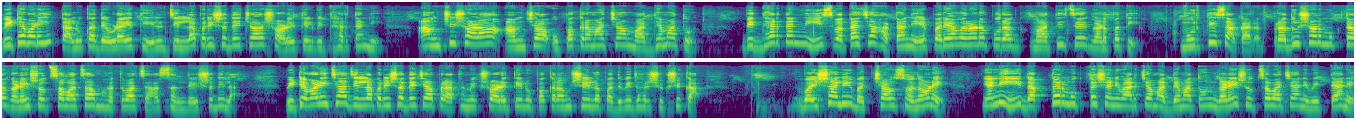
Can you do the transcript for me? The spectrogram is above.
विठेवाडी तालुका देवळा येथील जिल्हा परिषदेच्या शाळेतील विद्यार्थ्यांनी आमची शाळा आमच्या उपक्रमाच्या माध्यमातून विद्यार्थ्यांनी स्वतःच्या हाताने पर्यावरणपूरक मातीचे गणपती मूर्ती साकारत प्रदूषणमुक्त गणेशोत्सवाचा महत्त्वाचा संदेश दिला. विठेवाडीच्या जिल्हा परिषदेच्या प्राथमिक शाळेतील उपक्रमशील पदवीधर शिक्षिका वैशाली बच्चाव सोनवणे यांनी दप्तर मुक्त शनिवारच्या माध्यमातून गणेश उत्सवाच्या निमित्ताने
